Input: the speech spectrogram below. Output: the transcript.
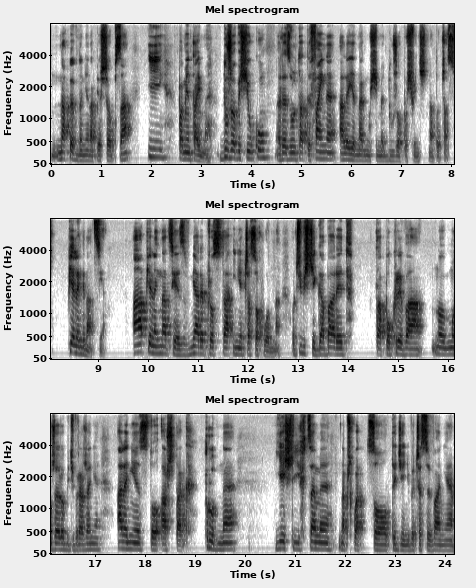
na pewno nie na pierwszego psa. I pamiętajmy, dużo wysiłku, rezultaty fajne, ale jednak musimy dużo poświęcić na to czasu. Pielęgnacja. A pielęgnacja jest w miarę prosta i nie czasochłonna. Oczywiście gabaryt, ta pokrywa no, może robić wrażenie, ale nie jest to aż tak trudne. Jeśli chcemy na przykład co tydzień wyczesywanie,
